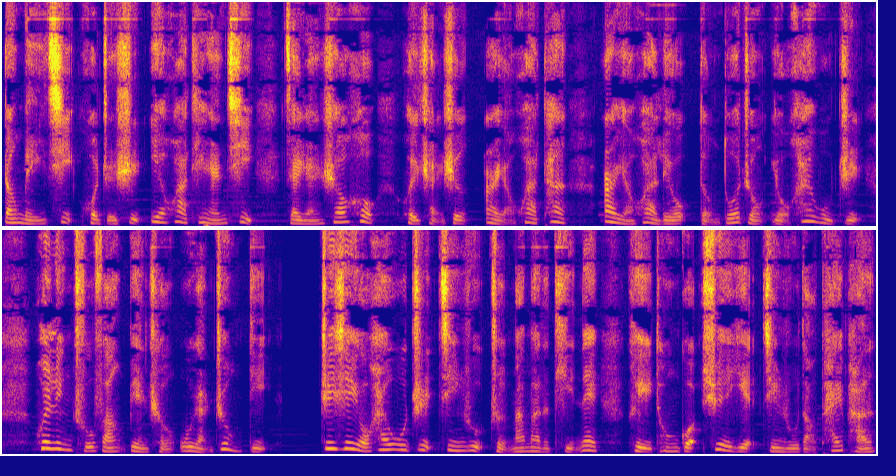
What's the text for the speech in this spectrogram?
当煤气或者是液化天然气在燃烧后，会产生二氧化碳。二氧化硫等多种有害物质会令厨房变成污染重地。这些有害物质进入准妈妈的体内，可以通过血液进入到胎盘，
